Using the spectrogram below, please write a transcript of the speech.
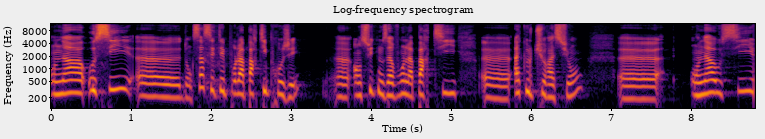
on a aussi, euh, donc ça c'était pour la partie projet. Euh, ensuite, nous avons la partie euh, acculturation. on a aussi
